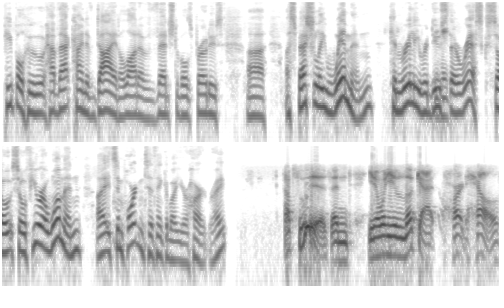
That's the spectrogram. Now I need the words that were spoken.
people who have that kind of diet, a lot of vegetables, produce, uh, especially women, can really reduce mm-hmm. their risks. So, so if you're a woman, uh, it's important to think about your heart, right? Absolutely is, and you know when you look at heart health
